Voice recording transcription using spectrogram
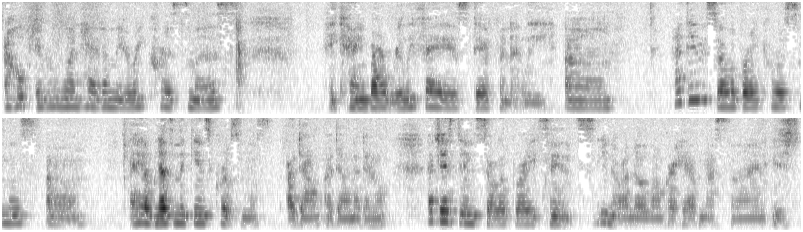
I hope everyone had a Merry Christmas. It came by really fast, definitely. Um, I didn't celebrate Christmas. Um, I have nothing against Christmas. I don't, I don't, I don't. I just didn't celebrate since, you know, I no longer have my son. It's,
